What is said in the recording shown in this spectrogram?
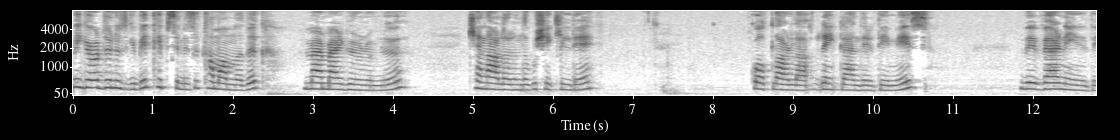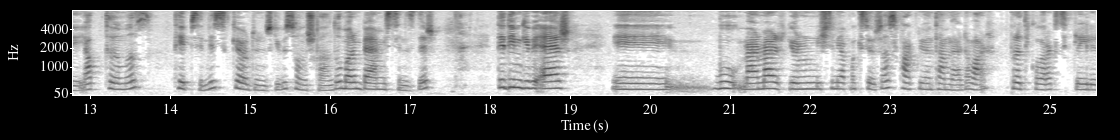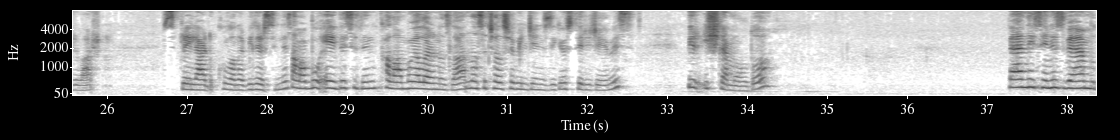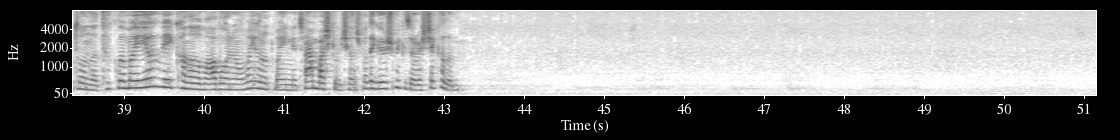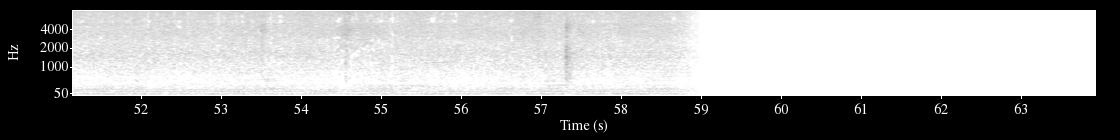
Ve gördüğünüz gibi tepsimizi tamamladık. Mermer görünümlü. Kenarlarında bu şekilde goldlarla renklendirdiğimiz ve verniğini de yaptığımız tepsimiz gördüğünüz gibi sonuçlandı. Umarım beğenmişsinizdir. Dediğim gibi eğer e, bu mermer görünümlü işlemi yapmak istiyorsanız farklı yöntemler de var. Pratik olarak spreyleri var spreylerde kullanabilirsiniz. Ama bu evde sizin kalan boyalarınızla nasıl çalışabileceğinizi göstereceğimiz bir işlem oldu. Beğendiyseniz beğen butonuna tıklamayı ve kanalıma abone olmayı unutmayın lütfen. Başka bir çalışmada görüşmek üzere. Hoşçakalın.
